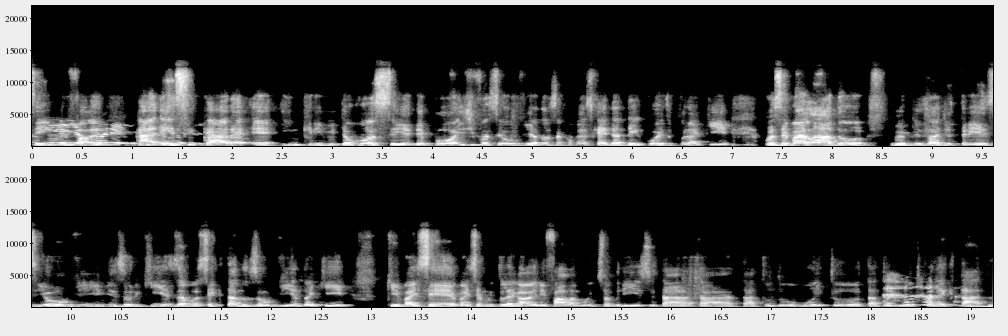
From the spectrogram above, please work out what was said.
sempre amei, fala. Adorei, cara, esse cara é incrível. Então, você, depois de você ouvir a nossa conversa, que ainda tem coisa por aqui, você vai lá no, no episódio 13 e ouve Ives Urquiza, você que está nos ouvindo aqui, que vai ser, vai ser muito legal. Ele fala muito sobre isso e tá, tá, tá tudo muito, tá tudo muito conectado.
